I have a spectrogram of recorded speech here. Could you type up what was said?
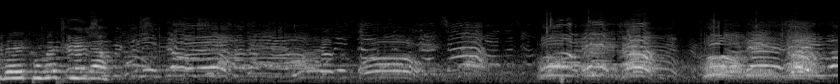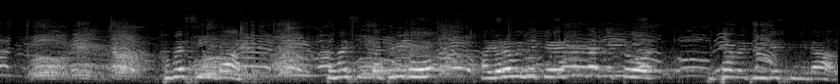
네 고맙습니다. 고맙습니다 고맙습니다. 그리고 아, 여러분들께 한 가지 또 부탁을 드리겠습니다.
